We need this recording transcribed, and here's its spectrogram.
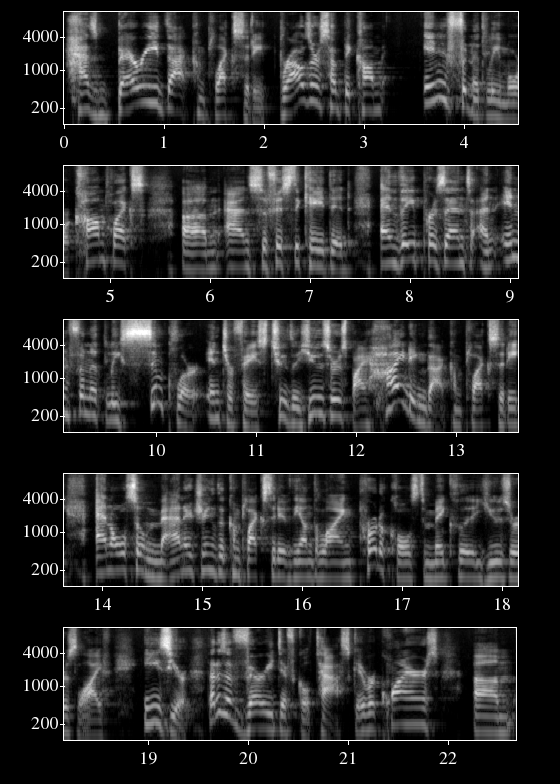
has buried that complexity. Browsers have become infinitely more complex um, and sophisticated, and they present an infinitely simpler interface to the users by hiding that complexity and also managing the complexity of the underlying protocols to make the user's life easier. That is a very difficult task. It requires um,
